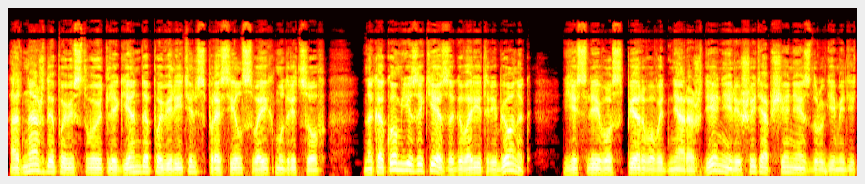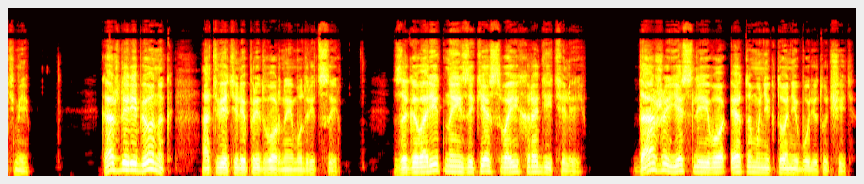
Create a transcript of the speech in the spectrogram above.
Однажды, повествует легенда, повелитель спросил своих мудрецов, на каком языке заговорит ребенок, если его с первого дня рождения лишить общения с другими детьми. Каждый ребенок, — ответили придворные мудрецы, — заговорит на языке своих родителей, даже если его этому никто не будет учить.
